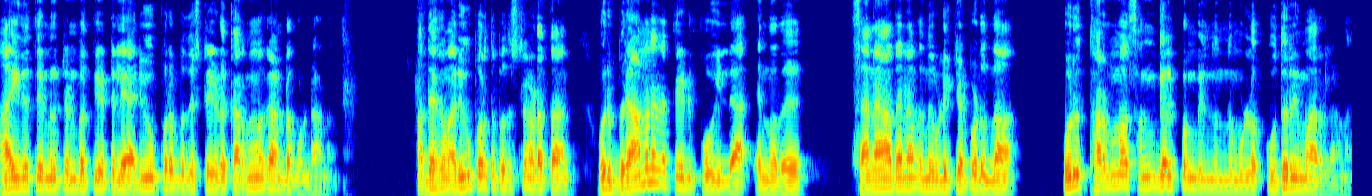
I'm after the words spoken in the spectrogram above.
ആയിരത്തി എണ്ണൂറ്റി എൺപത്തി എട്ടിലെ അരൂപ്പുറം പ്രതിഷ്ഠയുടെ കർമ്മകാന്ഡം കൊണ്ടാണ്. അദ്ദേഹം അരൂപ്പുറത്ത് പ്രതിഷ്ഠ നടത്താൻ ഒരു ബ്രാഹ്മണനെ തേടി പോയില്ല എന്നത് സനാതനം എന്ന് വിളിക്കപ്പെടുന്ന ഒരു ധർമ്മസങ്കല്പങ്ങളിൽ നിന്നുമുള്ള കുതിറിമാറലാണ്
